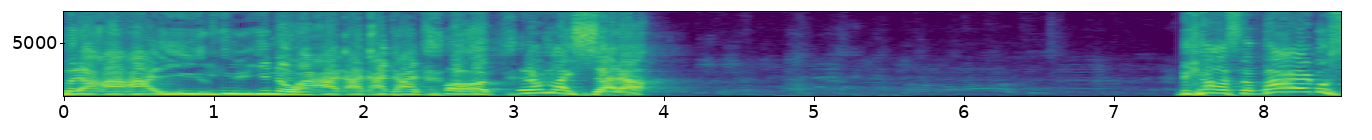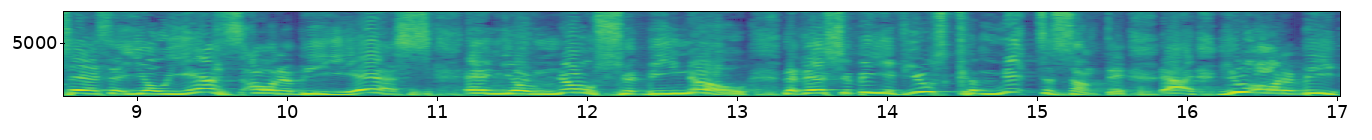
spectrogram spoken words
but I, I, I you, you, know, I, I, I, I uh, and I'm like, shut up. Because the Bible says that your yes ought to be yes and your no should be no. That there should be, if you commit to something, uh, you ought to be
